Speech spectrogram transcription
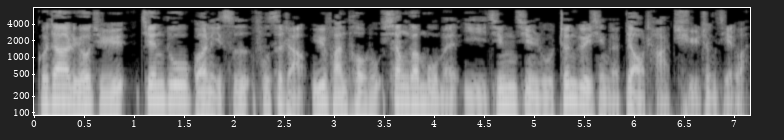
国家旅游局监督管理司副司长于凡透露，相关部门已经进入针对性的调查取证阶段，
